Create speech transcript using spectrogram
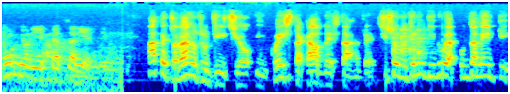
Mugnoli e cazzarielli a Pettorano sul Gizio, in questa calda estate, si sono tenuti due appuntamenti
